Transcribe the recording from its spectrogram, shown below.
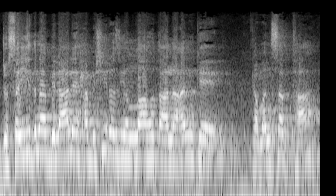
جو سیدنا بلال حبشی رضی اللہ تعالی عنہ کے کا منصب تھا،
